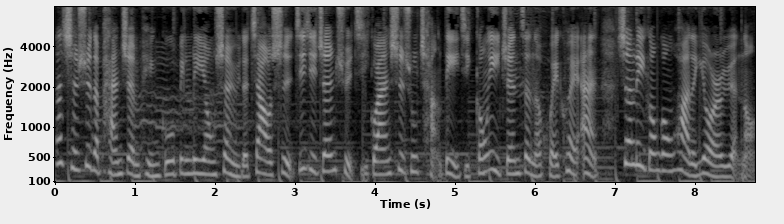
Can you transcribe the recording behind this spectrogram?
那持续的盘整评估，并利用剩余的教室，积极争取机关释出场地以及公益捐赠的回馈案，设立公共化。的幼儿园哦，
